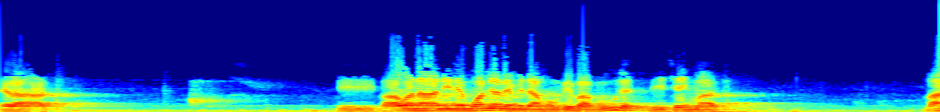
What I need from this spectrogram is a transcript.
အဲ့ဒါဒီဘာဝနာအနေနဲ့ပွားများတဲ့မေတ္တာမဟုတ်သေးပါဘူးတဲ့ဒီအချိန်မှာဘာ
